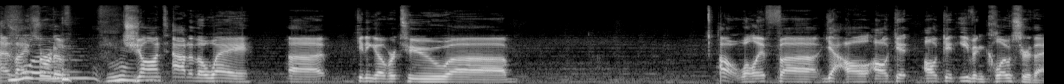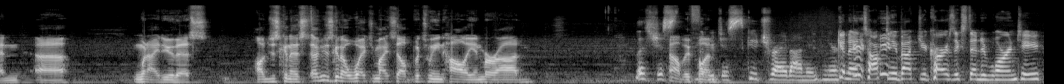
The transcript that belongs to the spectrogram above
As I sort of jaunt out of the way, uh, getting over to. Uh, oh well, if uh, yeah, I'll I'll get I'll get even closer then uh, when I do this. I'm just gonna I'm just gonna wedge myself between Holly and Murad. Let's just That'll be let me fun. just scooch right on in here. Can I talk to you about your car's extended warranty.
